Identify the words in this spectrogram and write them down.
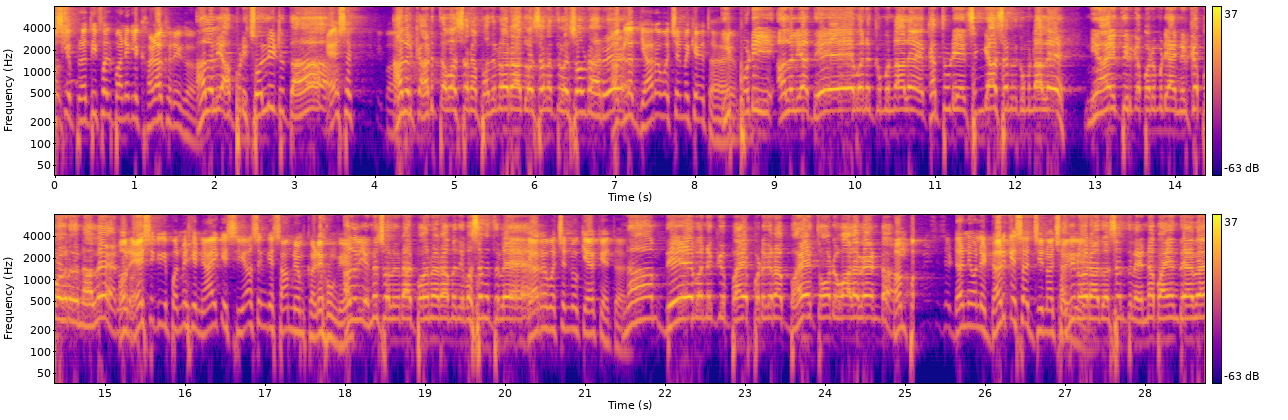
उसके प्रतिफल पाने के लिए खड़ा करेगा அதுல அப்படி சொல்லிட்டு தான் ऐसा करने के बाद அதற்கு அடுத்த வசனம் பதினோராவது வசனத்துல சொல்றாரு अगला ग्यारह वचन में कहता है இப்படி அல்லலியா தேவனுக்கு முன்னாலே கர்த்தருடைய சிங்காசனத்துக்கு முன்னாலே நியாய தீர்க்கப்படும்படியா நிற்க போகிறதுனால और ऐसे क्योंकि परमेश्वर के न्याय के सिंहासन के सामने हम खड़े होंगे அதில் என்ன சொல்கிறார் பதினோராமது வசனத்திலே ग्यारह वचन में वो क्या कहता है நாம் தேவனுக்கு பயப்படுகிற பயத்தோடு வாழ வேண்டும் हम परमेश्वर से डरने वाले डर के साथ जीना चाहिए பதினோராவது வசனத்துல என்ன பயம் தேவை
